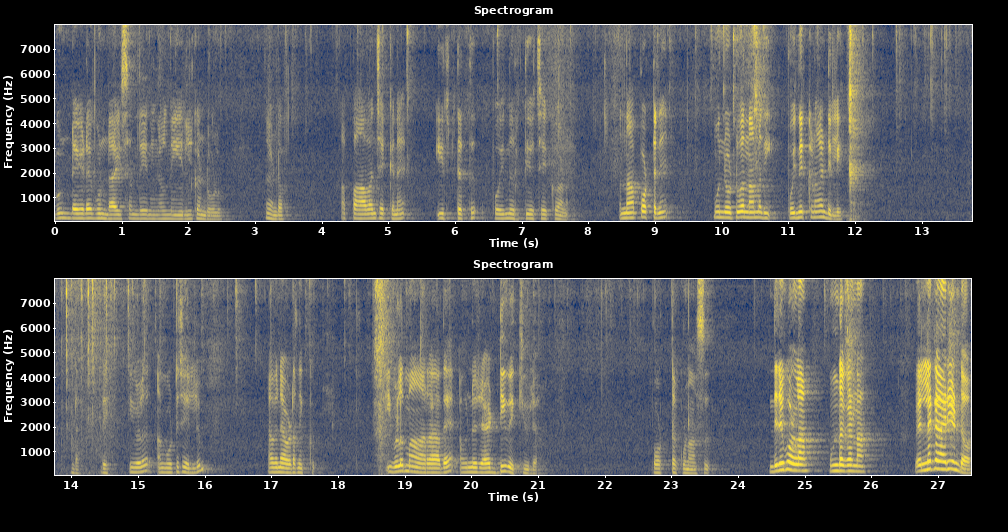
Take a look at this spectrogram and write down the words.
ഗുണ്ടയുടെ ഗുണ്ടായിസം ദേ നിങ്ങൾ നേരിൽ കണ്ടോളൂ. കണ്ടോ? ആ പാവൻ ചെക്കനെ ഇരുട്ടത്ത് പോയി നിർത്തി വെച്ചേക്കുവാണ്. എന്നാൽ പൊട്ടന് മുന്നോട്ട് വന്നാൽ മതി. പോയി നിൽക്കണ കണ്ടില്ലേ? ഇടാ ദേ ഇവൾ അങ്ങോട്ട് ചെല്ലും. അവൻ അവിടെ നിൽക്കും. ഇവൾ മാറാതെ അവനൊരു അടി വെക്കൂല പൊട്ടക്കുണാസ്. എന്തിനു കൊള്ളാം? ഉണ്ടക്കണ്ണ വല്ല കാര്യമുണ്ടോ?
